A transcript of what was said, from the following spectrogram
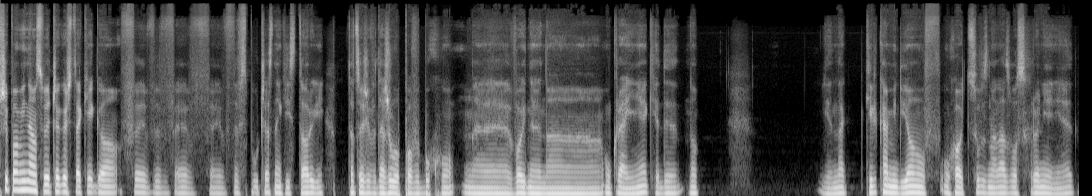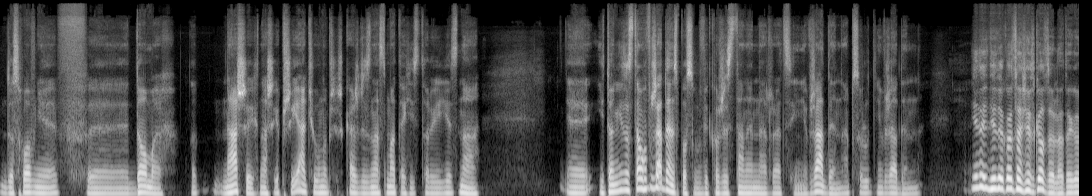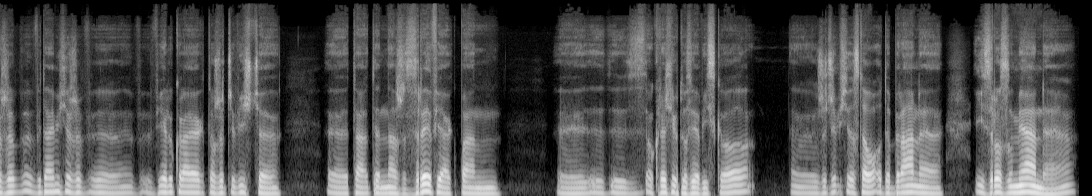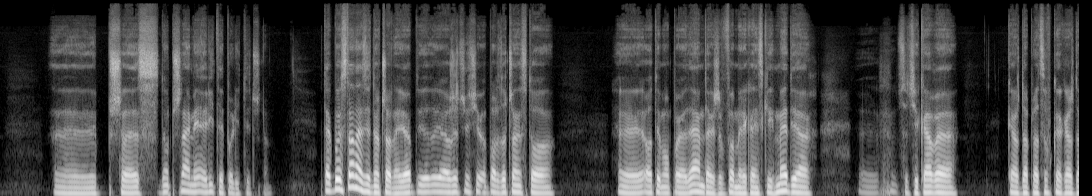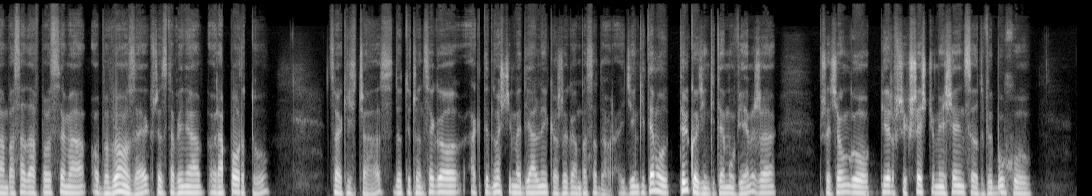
przypominam sobie czegoś takiego w, we współczesnej historii, to co się wydarzyło po wybuchu e, wojny na Ukrainie, kiedy no, jednak kilka milionów uchodźców znalazło schronienie dosłownie w e, domach no, naszych, naszych przyjaciół. No przecież każdy z nas ma tę historię i je zna. E, I to nie zostało w żaden sposób wykorzystane narracyjnie. W żaden, absolutnie w żaden. Nie, nie do końca się zgodzę, dlatego że wydaje mi się, że w, wielu krajach to rzeczywiście e, ta, ten nasz zryw, jak pan e, określił to zjawisko, e, rzeczywiście zostało odebrane i zrozumiane przez no, przynajmniej elitę polityczną. Tak było w Stanach Zjednoczonych. Ja, ja, rzeczywiście bardzo często o tym opowiadałem, także w amerykańskich mediach. Co ciekawe, każda placówka, każda ambasada w Polsce ma obowiązek przedstawienia raportu co jakiś czas dotyczącego aktywności medialnej każdego ambasadora. I dzięki temu, tylko dzięki temu wiem, że w przeciągu pierwszych sześciu miesięcy od wybuchu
